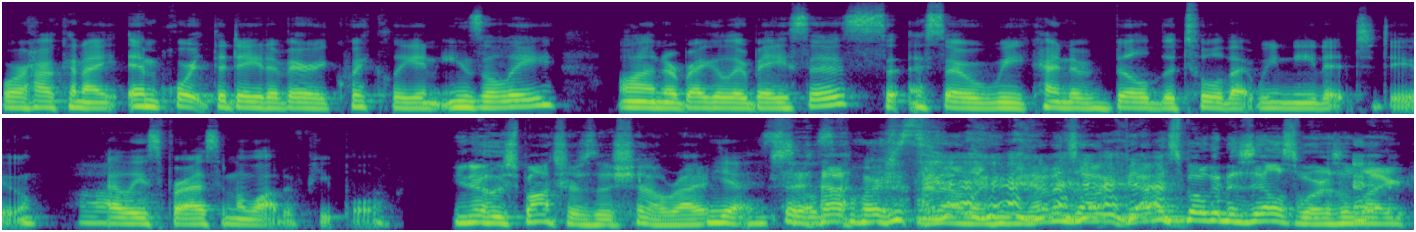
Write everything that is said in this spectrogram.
or how can I import the data very quickly and easily on a regular basis? So we kind of build the tool that we need it to do, uh, at least for us and a lot of people. You know who sponsors this show, right? Yeah, Salesforce. I know. Like, if, you haven't, if you haven't spoken to Salesforce, I'm like,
